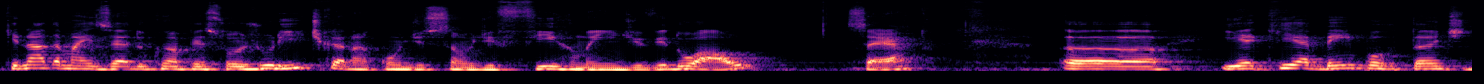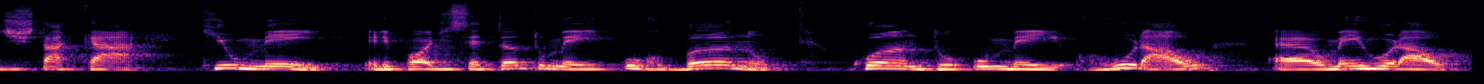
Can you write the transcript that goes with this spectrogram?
que nada mais é do que uma pessoa jurídica na condição de firma individual, certo? Uh, e aqui é bem importante destacar que o MEI ele pode ser tanto o MEI urbano quanto o MEI rural. Uh, o MEI rural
